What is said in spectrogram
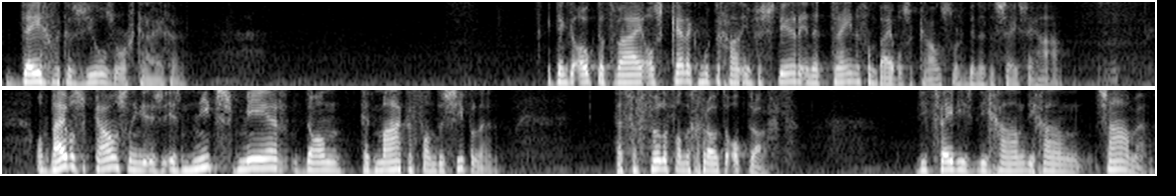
degelijke zielzorg krijgen. Ik denk ook dat wij als kerk moeten gaan investeren in het trainen van Bijbelse counselors binnen de CCH. Want Bijbelse counseling is, is niets meer dan het maken van discipelen. Het vervullen van de grote opdracht. Die twee die, die, gaan, die gaan samen.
